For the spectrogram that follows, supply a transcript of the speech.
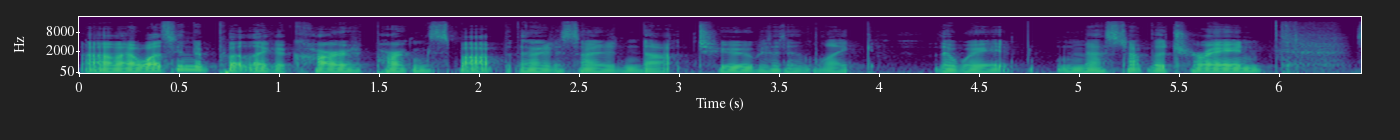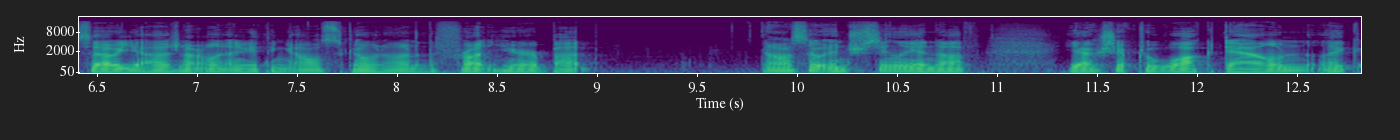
Um, I was going to put like a car parking spot, but then I decided not to because I didn't like the way it messed up the terrain. So yeah, there's not really anything else going on in the front here, but also, interestingly enough, you actually have to walk down like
